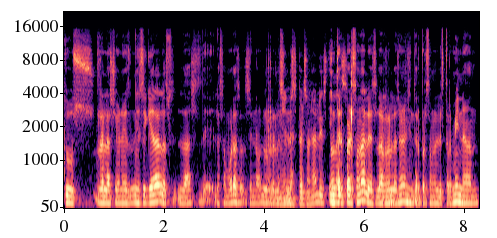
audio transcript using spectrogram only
tus relaciones, ni siquiera las, las de las amorosas, sino las relaciones personales, interpersonales, las relaciones interpersonales terminan,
